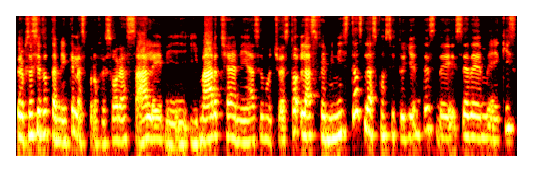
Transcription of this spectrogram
pero pues es cierto también que las profesoras salen y, marchan y hacen mucho esto. Las feministas, las constituyentes de CDMX,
